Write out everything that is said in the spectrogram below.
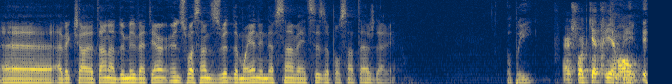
euh, avec Charlottetown en 2021, une 78 de moyenne et 926 de pourcentage d'arrêt. Pas payé. Un choix de quatrième rond.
